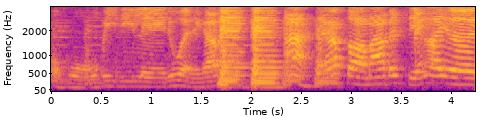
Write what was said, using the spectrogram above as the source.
โอ้โห มีดีเลย์ด้วยนะครับ อะนะครับต่อมาเป็นเสียงอะไรเอ่ย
